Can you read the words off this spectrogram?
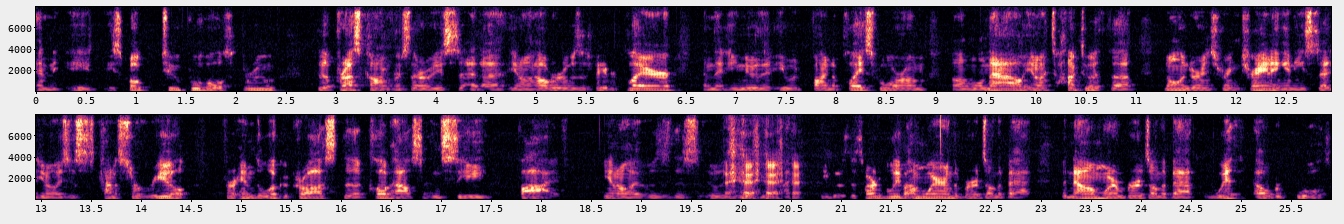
And he, he spoke to Pujols through the press conference there. He said, uh, you know, Albert was his favorite player, and that he knew that he would find a place for him. Um, well, now you know, I talked with uh, Nolan during spring training, and he said, you know, it's just kind of surreal for him to look across the clubhouse and see five you know, it was this. It was, he goes, it's hard to believe I'm wearing the birds on the bat, but now I'm wearing birds on the bat with Albert Pujols.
